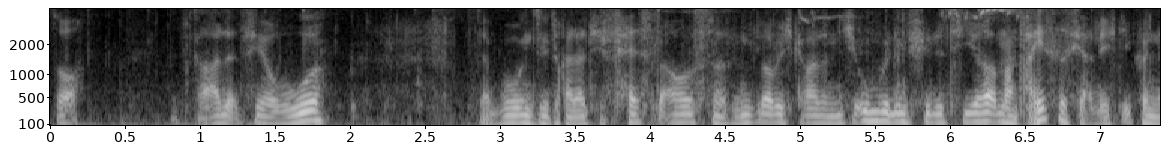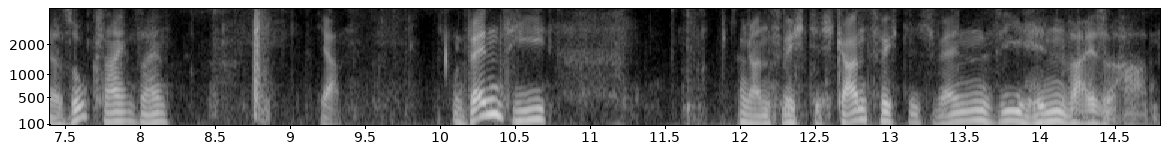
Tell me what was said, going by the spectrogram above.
So, jetzt gerade ist hier Ruhe. Der Boden sieht relativ fest aus. Da sind, glaube ich, gerade nicht unbedingt viele Tiere. Man weiß es ja nicht. Die können ja so klein sein. Ja. Und wenn Sie, ganz wichtig, ganz wichtig, wenn Sie Hinweise haben,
